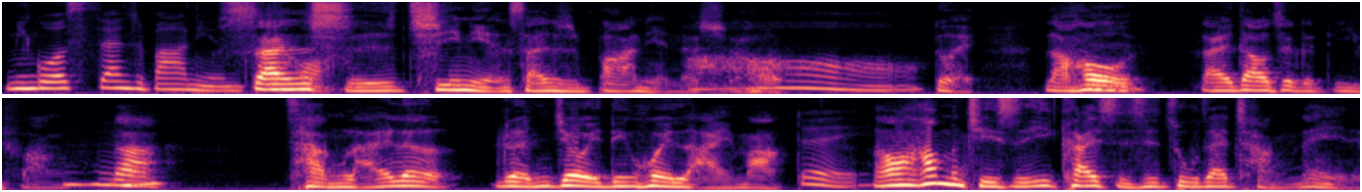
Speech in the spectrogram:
民国三十八年、三十七年、三十八年的时候，哦，对，然后来到这个地方，是那厂来了，人就一定会来嘛。对，然后他们其实一开始是住在厂内的。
